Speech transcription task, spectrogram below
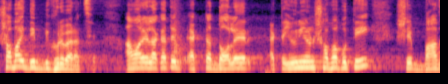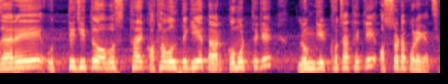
সবাই দিব্যি ঘুরে বেড়াচ্ছে। আমার এলাকাতে একটা দলের, একটা ইউনিয়ন সভাপতি, সে বাজারে উত্তেজিত অবস্থায় কথা বলতে গিয়ে তার কোমর থেকে, লুঙ্গির খোঁচা থেকে অস্ত্রটা পড়ে গেছে,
